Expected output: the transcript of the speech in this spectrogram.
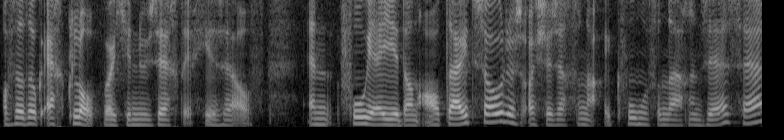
of dat ook echt klopt wat je nu zegt tegen jezelf. En voel jij je dan altijd zo? Dus als je zegt van nou, ik voel me vandaag een 6, hè,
